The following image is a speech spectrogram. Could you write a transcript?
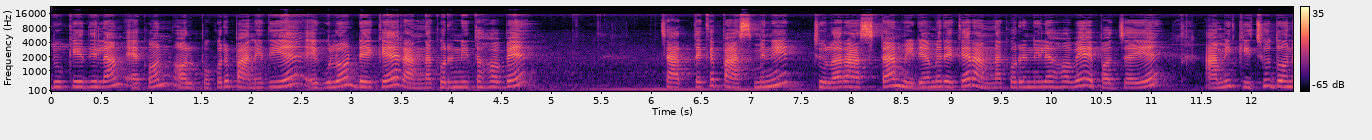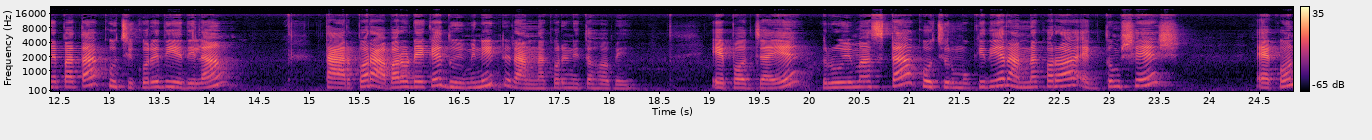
ঢুকিয়ে দিলাম। এখন অল্প করে পানি দিয়ে এগুলো ডেকে রান্না করে নিতে হবে। চার থেকে পাঁচ মিনিট চুলার আঁচটা মিডিয়ামে রেখে রান্না করে নিলে হবে এ পর্যায়ে। আমি কিছু ধনে পাতা কুচি করে দিয়ে দিলাম। তারপর আবারও ডেকে দুই মিনিট রান্না করে নিতে হবে। এ পর্যায়ে রুই মাছটা কচুর মুখি দিয়ে রান্না করা একদম শেষ। এখন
